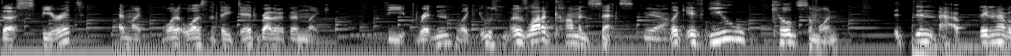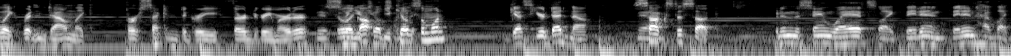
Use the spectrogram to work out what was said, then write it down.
the spirit and like what it was that they did rather than like the written. Like it was it was a lot of common sense. Yeah. Like if you killed someone, it didn't have they didn't have it like written down like first, second degree, third degree murder. They're like, like you oh, killed you killed someone? Guess you're dead now. Yeah. Sucks to suck. But in the same way, it's like they didn't they didn't have like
